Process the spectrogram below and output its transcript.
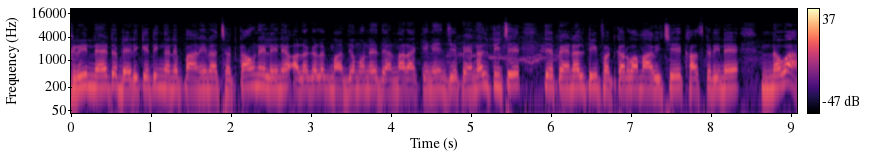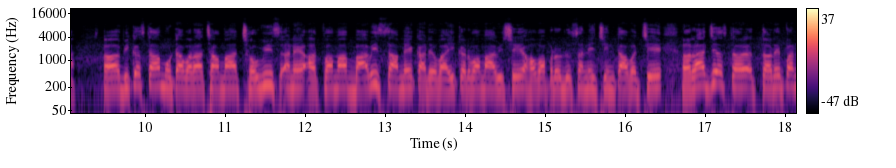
ગ્રીન નેટ બેરિકેટિંગ અને પાણીના છંટકાવને લઈને અલગ અલગ માધ્યમોને ધ્યાનમાં રાખીને જે પેનલ્ટી છે, તે પેનલ્ટી ફટકારવામાં આવી છે. ખાસ કરીને નવા વિકસતા મોટા વરાછામાં છવ્વીસ અને અથવામાં બાવીસ સામે કાર્યવાહી કરવામાં આવી છે. હવા પ્રદૂષણની ચિંતા વચ્ચે રાજ્ય સ્તર- પણ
